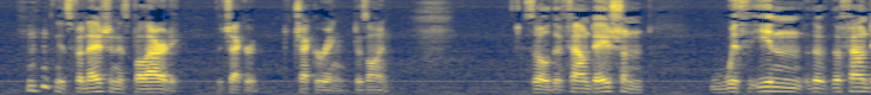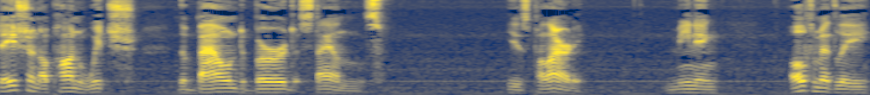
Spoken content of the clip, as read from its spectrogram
its foundation is polarity, the checkered, checkering design. So the foundation within the, the foundation upon which the bound bird stands is polarity, meaning ultimately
